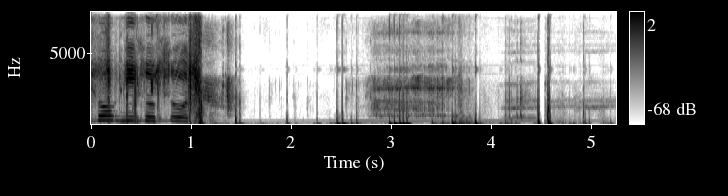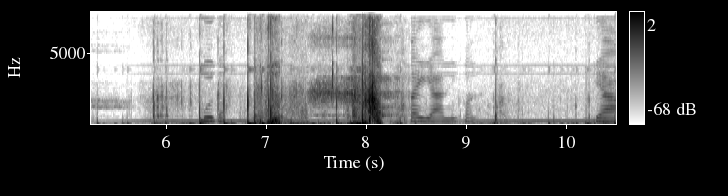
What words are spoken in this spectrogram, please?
โชคดีสุดๆบูดอะใส่ยานี้ก่อน ยา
